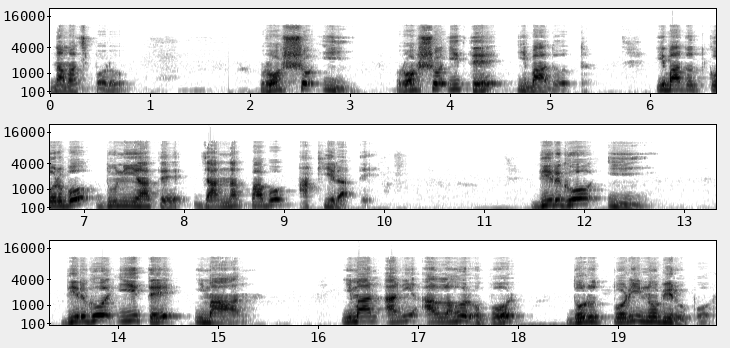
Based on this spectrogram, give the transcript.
নামাজ পড়ো। রস্য ই। রস্য ইতে ইবাদত। ইবাদত করব দুনিয়াতে, জান্নাত পাবো আখিরাতে। দীর্ঘ ই। দীর্ঘ ইতে ইমান ইমান আনি আল্লাহর উপর, দরুদ পড়ি নবীর উপর।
